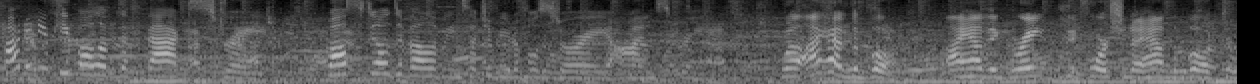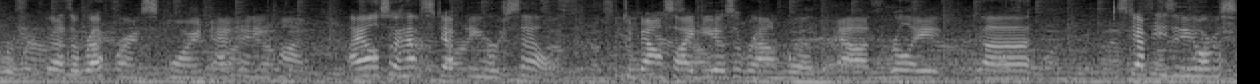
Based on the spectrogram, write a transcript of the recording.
How did you keep all of the facts straight while still developing such a beautiful story on screen? Well, I have the book. I have the great good fortune to have the book as a reference point at any time. I also have Stephanie herself to bounce ideas around with, and really, uh, Stephanie's an enormous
